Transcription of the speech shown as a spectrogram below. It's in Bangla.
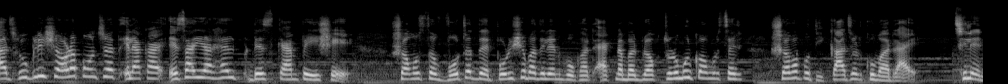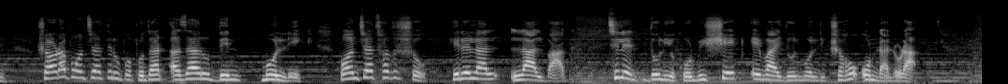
আজ হুগলি শহরা পঞ্চায়েত এলাকায় এসআইআর হেল্প ডেস্ক ক্যাম্পে এসে সমস্ত ভোটারদের পরিষেবা দিলেন গোঘাট এক নম্বর ব্লক তৃণমূল কংগ্রেসের সভাপতি কাজল কুমার রায়। ছিলেন শহরা পঞ্চায়েতের উপপ্রধান আজহারউদ্দিন মল্লিক, পঞ্চায়েত সদস্য হিরেলাল লালবাগ, ছিলেন দলীয় কর্মী শেখ এবাইদুল মল্লিক সহ অন্যান্যরা।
